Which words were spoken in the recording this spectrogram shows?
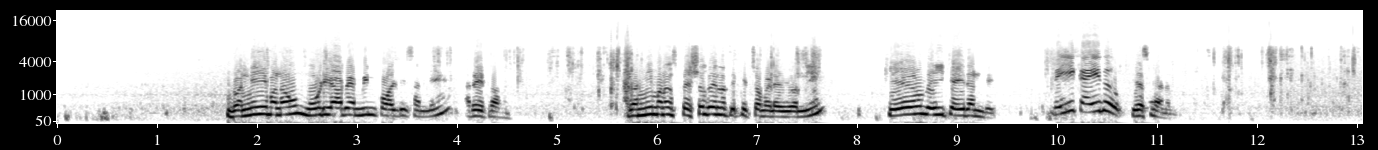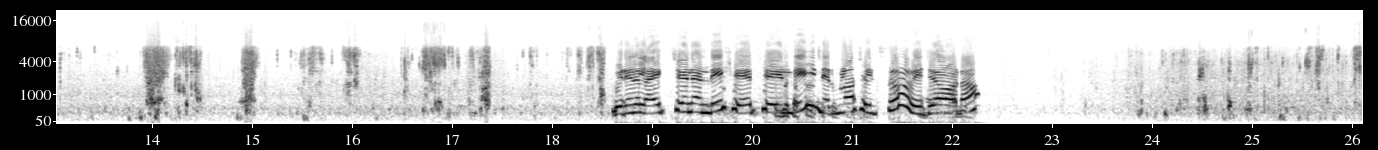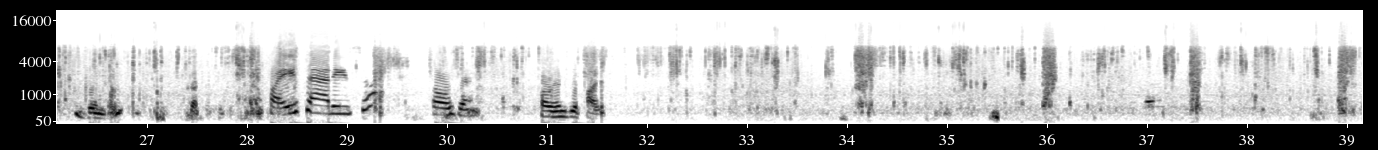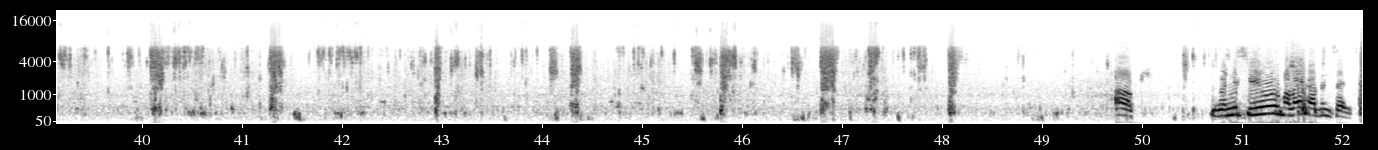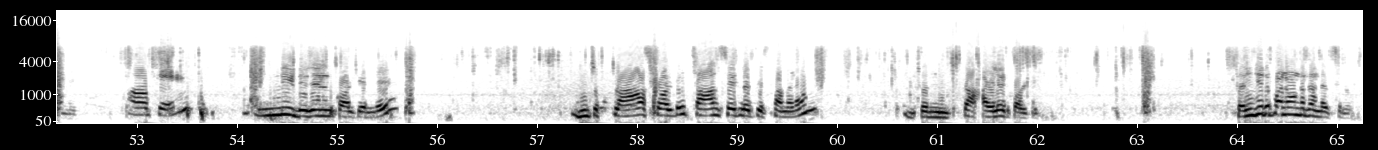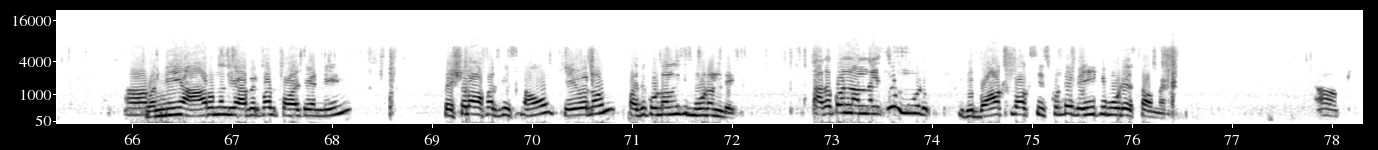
ఇవన్నీ మనం మూడు యాభై ఎంఎన్ క్వాలిటీస్ అన్ని రేట్ రాదు. ఇవన్నీ మనం స్పెషల్ రేంజ్లో తెప్పించాం మేడం ఇవన్నీ. కేవలం వెయ్యికి ఐదు అండి. వెయ్యికి ఐదు? ఎస్ మేడం వీడియోని లైక్ చేయండి షేర్ చేయండి. Nirmala silks Vijayawada. Five saris thousand థౌజండ్కి ఫైవ్ ఓకే. ఇవన్నీ ప్యూర్ మలై కాటన్ శారీస్ అండి. ఓకే. అన్ని డిజైన్ క్వాలిటీ అండి. మంచి క్లాస్ క్వాలిటీ ఛాన్స్ రేట్లో ఇప్పిస్తాం మేడం. ఇంత హైలైట్ క్వాలిటీ. సంజీత పని ఉండదండి అసలు. ఇవన్నీ ఆరు వందల యాభై రూపాయల క్వాలిటీ అండి. స్పెషల్ ఆఫర్స్ ఇస్తున్నాం. కేవలం పదకొండు వందలకి మూడు అండి. పదకొండు వందలకి మూడు. ఇది బాక్స్ బాక్స్ తీసుకుంటే వెయ్యికి మూడు వేస్తాం మేడం. ఓకే.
